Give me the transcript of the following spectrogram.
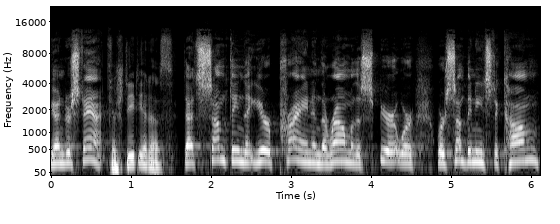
You understand? Versteht ihr das? That's something that you're praying in the realm of the spirit where, where something needs to come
